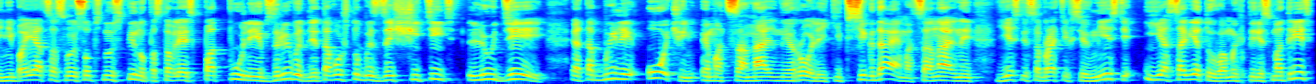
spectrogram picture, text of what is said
и не боятся свою собственную спину поставлять под пули и взрывы для того, чтобы защитить людей. Это были очень эмоциональные ролики, всегда эмоциональные. Если собрать их все вместе, и я советую вам их пересмотреть,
